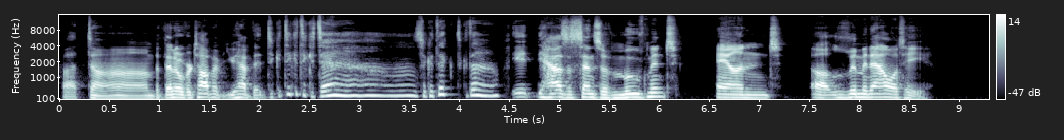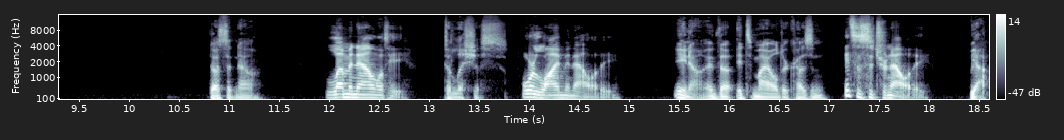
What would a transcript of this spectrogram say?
ba dum. But then over top of it, you have the ticka ticka ticka down, ticka ticka ticka down. It has a sense of movement and uh, liminality. Does it now? Lemonality Delicious. or limonality you know, the, it's my older cousin. It's a citronality. Yeah.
